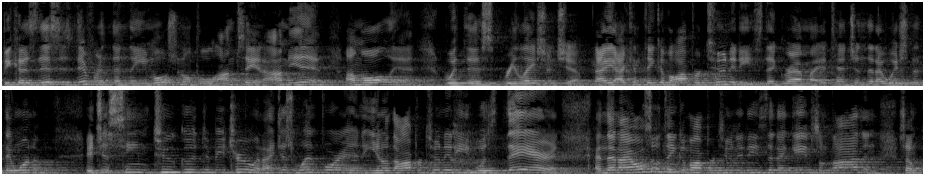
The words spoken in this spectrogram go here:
Because this is different than the emotional pull. I'm saying I'm in, I'm all in with this relationship. Now, I can think of opportunities that grab my attention that I wish that they wouldn't have. It just seemed too good to be true, and I just went for it. And, you know, the opportunity was there. And, and then I also think of opportunities that I gave some thought and some,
